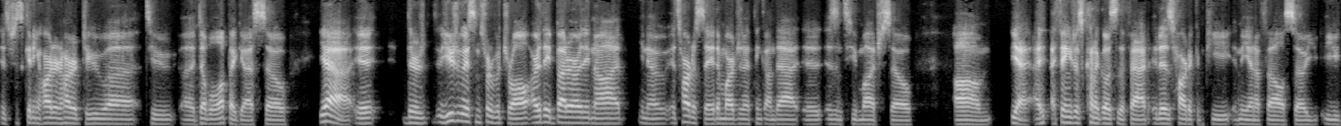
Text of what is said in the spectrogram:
it's just getting harder and harder to, uh, to, uh, double up, I guess. So, yeah, it, there's usually some sort of withdrawal. Are they better? Are they not? You know, it's hard to say. The margin, I think, on that isn't too much. So, um, yeah, I, I, think it just kind of goes to the fact it is hard to compete in the NFL. So you, you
